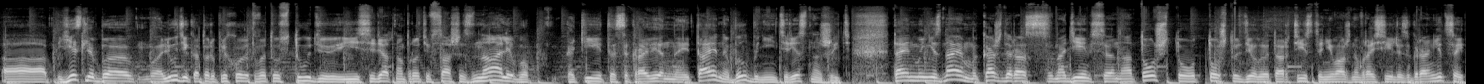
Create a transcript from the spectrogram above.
э, если бы люди, которые приходят в эту студию и сидят напротив Саши, знали бы какие-то сокровенные тайны, было бы неинтересно жить. Тайн мы не знаем, мы каждый раз надеемся на то, что то, что делают артисты, неважно в России или за границей,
